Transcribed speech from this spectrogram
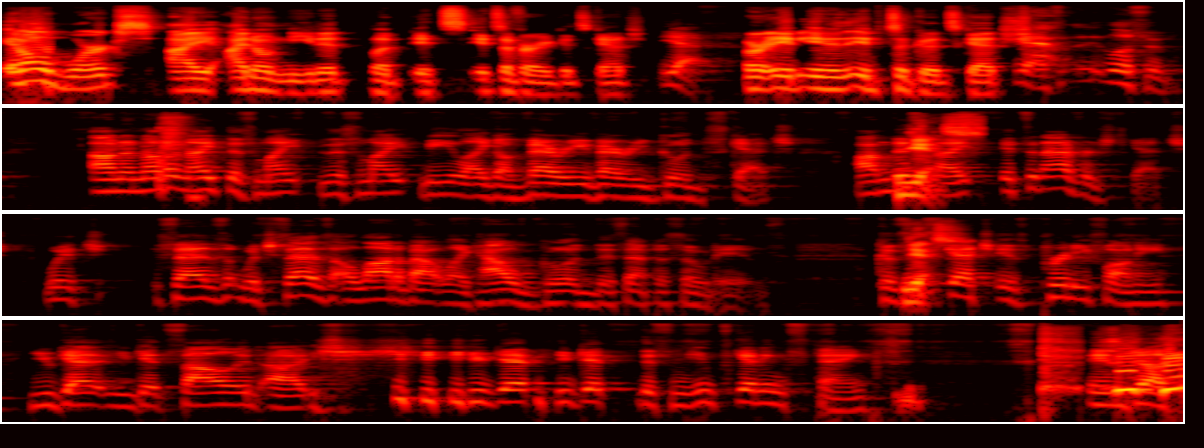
it all works. I, I don't need it, but it's, it's a very good sketch, Yeah, or it, it it's a good sketch. yes. Listen, on another night, this might this might be like a very very good sketch. On this Yes. night, it's an average sketch, which says which says a lot about like how good this episode is. Because this Yes. sketch is pretty funny. You get you get solid. Uh, you get you get Dismukes getting spanked in just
